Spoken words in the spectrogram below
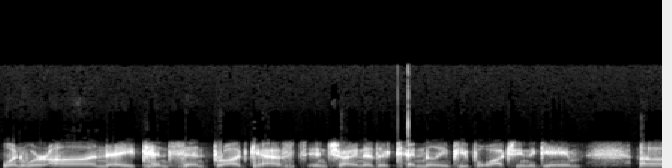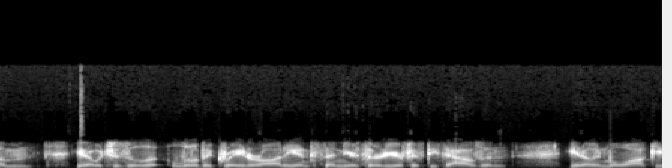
when we're on a 10 cent broadcast in China, there are 10 million people watching the game. Um, you know, which is a, l- a little bit greater audience than your 30 or 50 thousand, you know, in Milwaukee.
